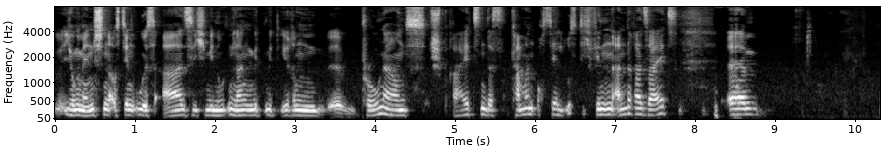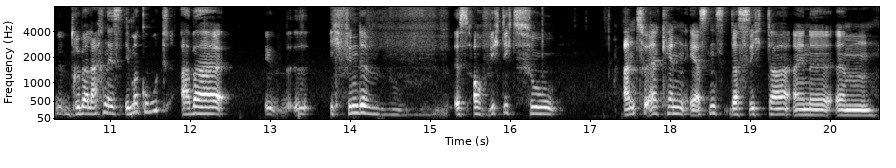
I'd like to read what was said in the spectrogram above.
junge Menschen aus den USA sich minutenlang mit, mit ihren äh, Pronouns spreizen. Das kann man auch sehr lustig finden. Andererseits, ähm, drüber lachen ist immer gut, aber äh, ich finde es auch wichtig zu anzuerkennen, erstens, dass sich da eine, ähm,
